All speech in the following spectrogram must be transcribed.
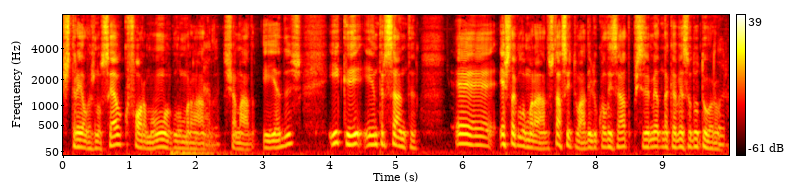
estrelas no céu, que formam um aglomerado chamado Íades, e que é interessante este aglomerado está situado e localizado precisamente na cabeça do touro, touro,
